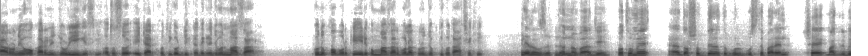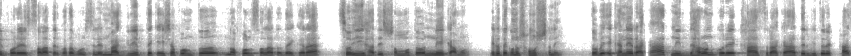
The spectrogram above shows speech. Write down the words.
কারণে অকারণে জড়িয়ে গেছি অথচ এটার ক্ষতিকর দিকটা দেখি যেমন মাজার। কোনো কবরকে এরকম মাজার বলার কোনো যৌক্তিকতা আছে কি? ধন্যবাদ। জি। প্রথমে দর্শকদের হয়তো ভুল বুঝতে পারেন শেখ মাগরিবের পরে সলাতের কথা বলছিলেন। মাগরিব থেকে ঈশা পর্যন্ত নফল সলাত আদায় করা সহি হাদিস সম্মত নেক আমল। এটাতে কোনো সমস্যা নেই। তবে এখানে রাকাত নির্ধারণ করে খাস রাকাতের ভিতরে খাস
